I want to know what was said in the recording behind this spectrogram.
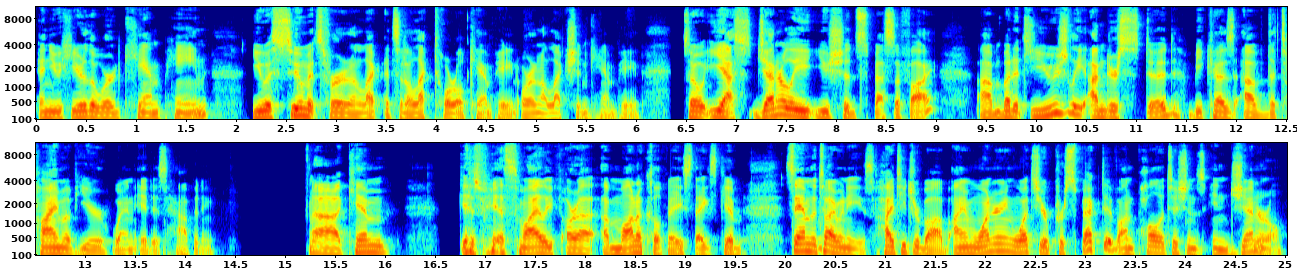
and you hear the word campaign, you assume it's for an elect it's an electoral campaign or an election campaign. So yes, generally you should specify, um, but it's usually understood because of the time of year when it is happening. Uh, Kim gives me a smiley or a, a, monocle face. Thanks, Gib. Sam the Taiwanese. Hi, Teacher Bob. I am wondering what's your perspective on politicians in general,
